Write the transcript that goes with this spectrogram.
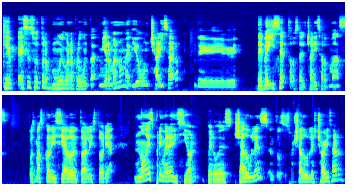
Que esa es otra muy buena pregunta. Mi hermano me dio un Charizard de, de base set, o sea, el Charizard más, pues más codiciado de toda la historia. No es primera edición, pero es Shadowless, entonces un Shadowless Charizard.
